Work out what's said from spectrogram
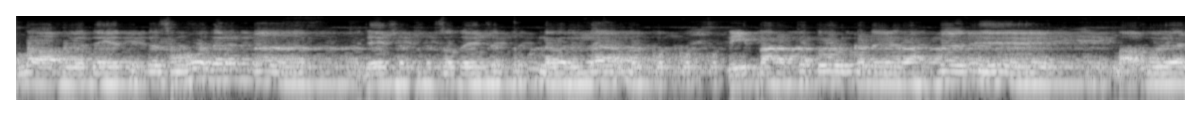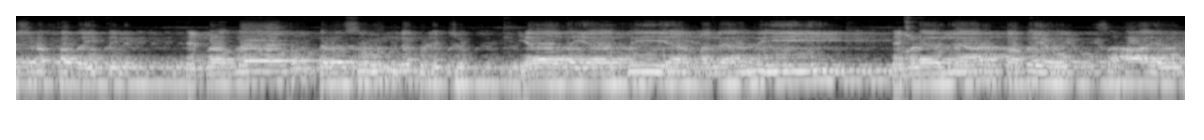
അള്ളാഹു അദ്ദേഹത്തിന്റെ സഹോദരന്മാർ വിദേശത്തും സ്വദേശത്തും ഉള്ളവരെല്ലാവർക്കും നീ പറക്കത്ത് കൊടുക്കണേ റഹ്മാനേ. ബാഹു അഷ്റഫ ബൈത്തിൽ ഞങ്ങൾ അള്ളാഹുവിന്റെ റസൂലിനെ വിളിച്ചു. യാ ഗയാസി യാ മലാസി ഞങ്ങളെല്ലാം അഭയവും സഹായവും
